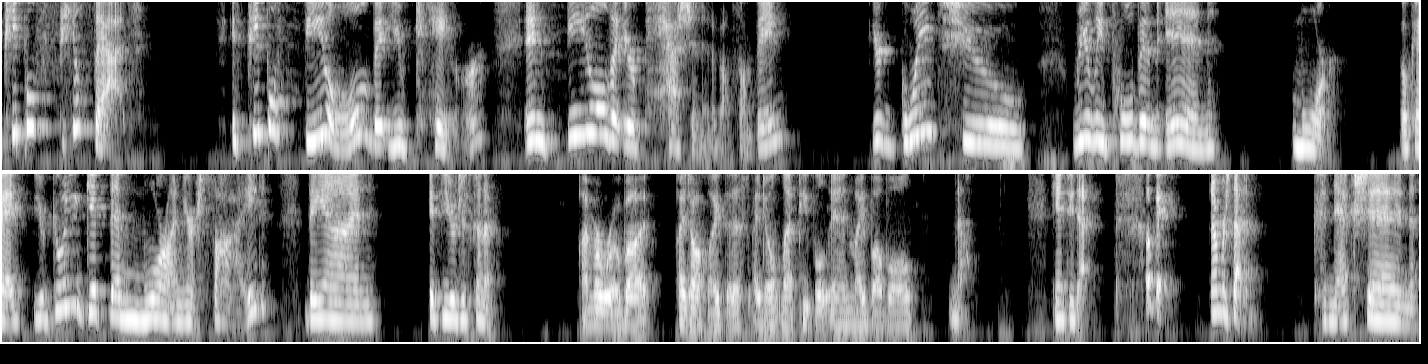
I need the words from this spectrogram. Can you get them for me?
people feel that. If people feel that you care and feel that you're passionate about something, you're going to really pull them in more. Okay. You're going to get them more on your side than if you're just going to, I'm a robot. I talk like this. I don't let people in my bubble. No, can't do that. Okay. Number seven, connection.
